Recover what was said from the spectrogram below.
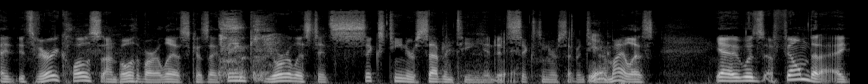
it's very close on both of our lists because I think your list it's sixteen or seventeen, and it's sixteen or seventeen Yeah. on my list. Yeah, it was a film that I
